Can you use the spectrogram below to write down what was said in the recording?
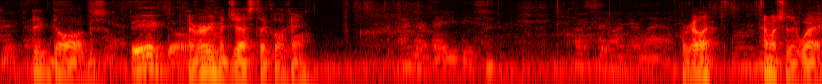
They're dogs. big dogs. Yes, Big dogs. They're very majestic looking. and they're babies. They'll sit on your lap. Really? How much do they weigh?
